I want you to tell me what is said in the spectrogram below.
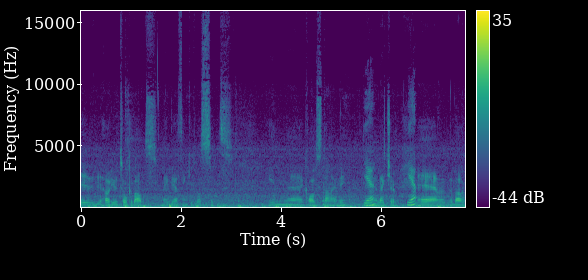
you heard you talk about, maybe I think it was at, in uh, Karlstad, maybe, Yeah. uh, lecture, Yeah. um, about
